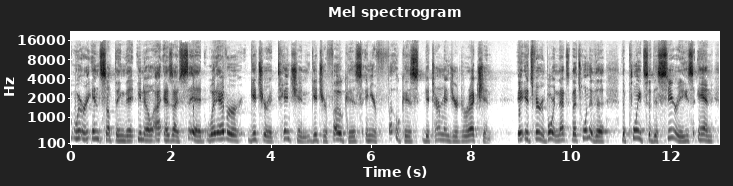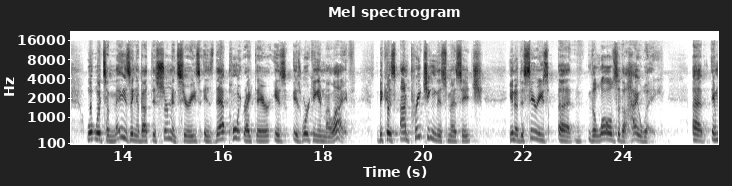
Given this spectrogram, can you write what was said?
We're in something that, you know, as I've said, whatever gets your attention, gets your focus, and your focus determines your direction. It's very important. That's, that's one of the, the points of this series. And what, what's amazing about this sermon series is that point right there is, is working in my life because I'm preaching this message, you know, the series, uh, The Laws of the Highway. Uh, and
